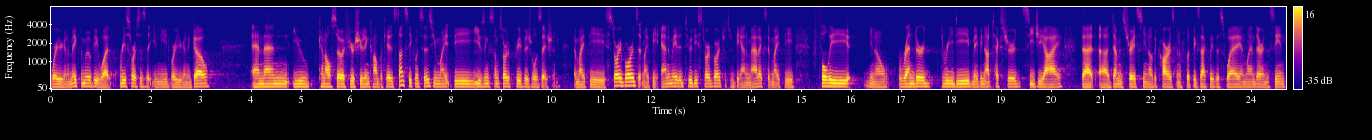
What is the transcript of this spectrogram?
where you're gonna make the movie, what resources that you need, where you're gonna go. And then you can also, if you're shooting complicated stunt sequences, you might be using some sort of pre-visualization. It might be storyboards, it might be animated 2D storyboards, which would be animatics, it might be fully, you know, rendered 3D, maybe not textured CGI that uh, demonstrates, you know, the car is going to flip exactly this way and land there in the scene.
